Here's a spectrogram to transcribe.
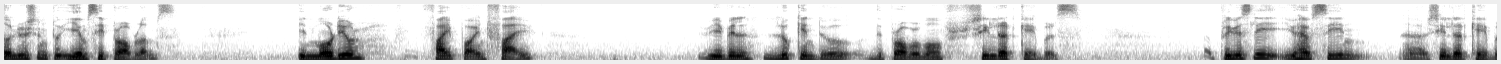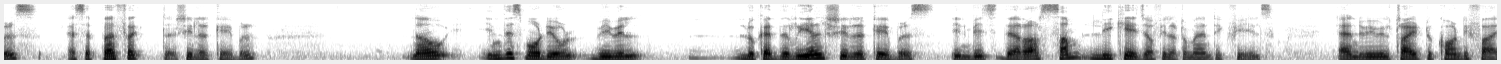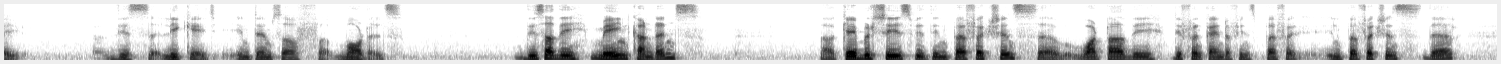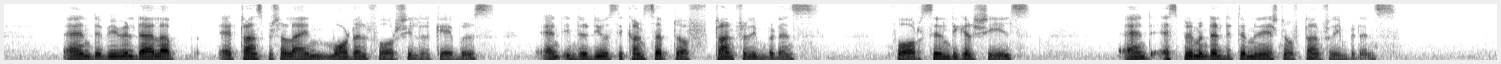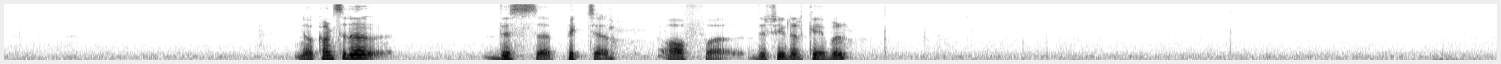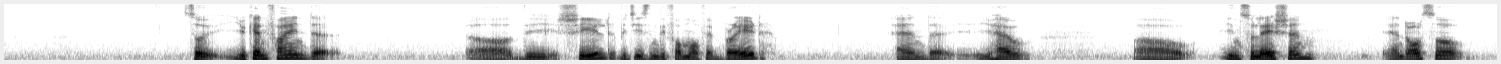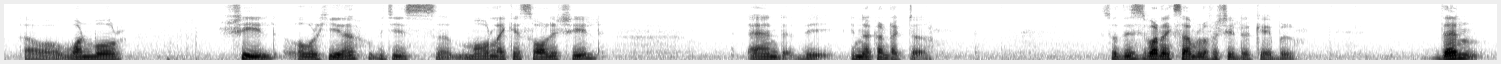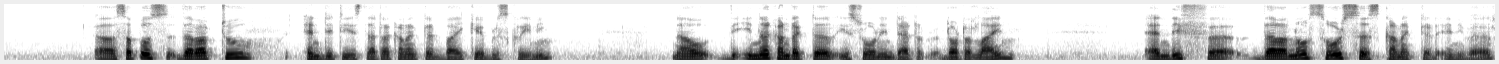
solution to EMC problems. In module 5.5, we will look into the problem of shielded cables. Previously, you have seen uh, shielded cables as a perfect uh, shielded cable. Now, in this module, we will look at the real shielded cables in which there are some leakage of electromagnetic fields and we will try to quantify this leakage in terms of uh, models. These are the main contents. Uh, cable shields with imperfections, uh, what are the different kind of imperfections there? And we will develop a transmission line model for shielded cables and introduce the concept of transfer impedance for cylindrical shields and experimental determination of transfer impedance. Now, consider this uh, picture of uh, the shielded cable. So, you can find uh, uh, the shield which is in the form of a braid and uh, you have insulation and also uh, one more shield over here which is uh, more like a solid shield and the inner conductor. So, this is one example of a shielded cable. Then uh, suppose there are two entities that are connected by cable screening. Now, the inner conductor is shown in dotted line and if uh, there are no sources connected anywhere,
